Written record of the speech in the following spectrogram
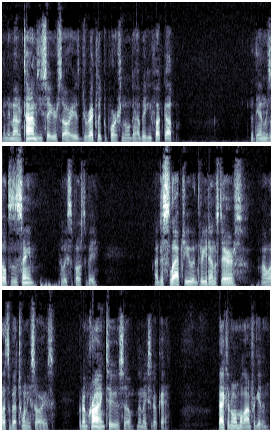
And the amount of times you say you're sorry is directly proportional to how big you fucked up. But the end result is the same, at least supposed to be. I just slapped you and threw you down the stairs. Oh, well, that's about 20 sorries. But I'm crying too, so that makes it okay. Back to normal, I'm forgiven.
